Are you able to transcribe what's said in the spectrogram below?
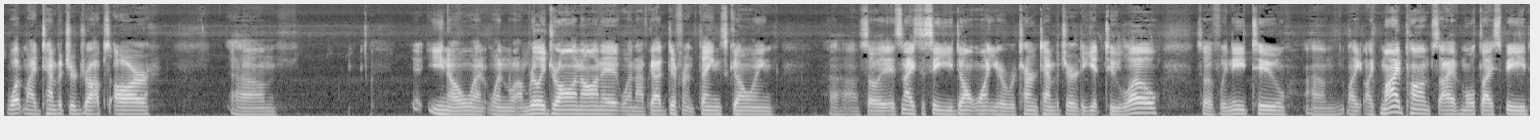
what my temperature drops are. Um, you know, when when I'm really drawing on it, when I've got different things going. Uh, so it's nice to see you don't want your return temperature to get too low. So if we need to, um, like like my pumps, I have multi-speed.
